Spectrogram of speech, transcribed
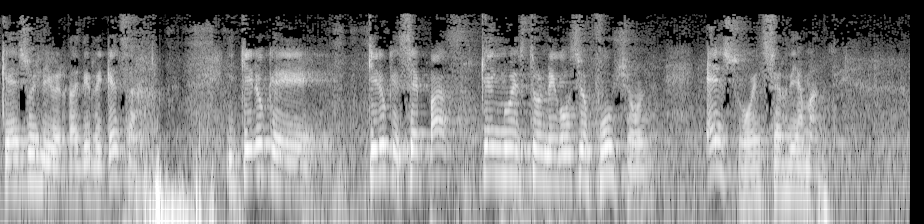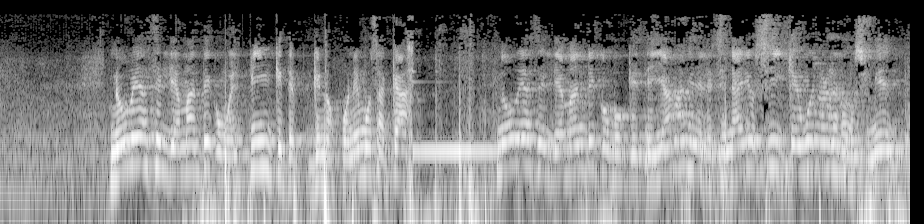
que eso es libertad y riqueza. Y quiero que, quiero que sepas que en nuestro negocio Fusion, eso es ser diamante. No veas el diamante como el pin que, que nos ponemos acá. No veas el diamante como que te llaman en el escenario, sí, qué bueno el reconocimiento.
